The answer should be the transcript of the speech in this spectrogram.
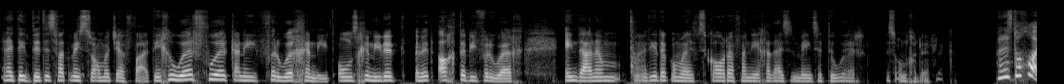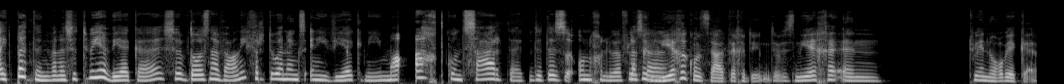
en ek dink dit is wat my saam met jou vat. Jy gehoor voor kan die verhoog geniet. Ons geniet dit weet agter die verhoog en dan om natuurlik om 'n skare van 9000 mense te hoor is ongelooflik. Maar dit is nogal uitputtend want dit is 2 weke, so daar's nou wel nie vertonings in die week nie, maar 8 konserte. Dit is ongelooflik. Ons het 9 konserte gedoen. Dit was 9 in twee naweke.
